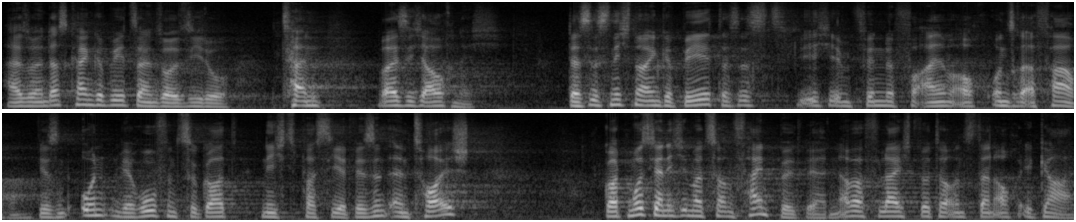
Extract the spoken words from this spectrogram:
Also wenn das kein Gebet sein soll, Sido, dann weiß ich auch nicht. Das ist nicht nur ein Gebet, das ist, wie ich eben finde, vor allem auch unsere Erfahrung. Wir sind unten, wir rufen zu Gott, nichts passiert. Wir sind enttäuscht. Gott muss ja nicht immer zu einem Feindbild werden, aber vielleicht wird er uns dann auch egal.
